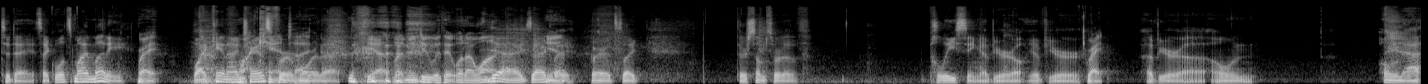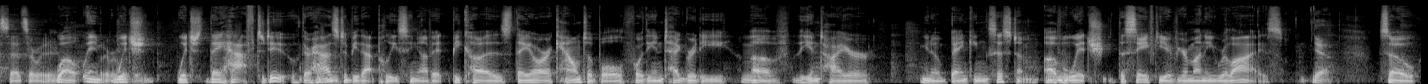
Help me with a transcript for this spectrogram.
today. It's like, well, it's my money. Right. Why can't I Why transfer can't I? more of that? yeah, let me do with it what I want. Yeah, exactly. Yeah. Where it's like there's some sort of policing of your of your Right. of your uh, own own assets or whatever. Well, in, whatever which which they have to do. There has mm-hmm. to be that policing of it because they are accountable for the integrity mm. of the entire, you know, banking system of mm-hmm. which the safety of your money relies. yeah, So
